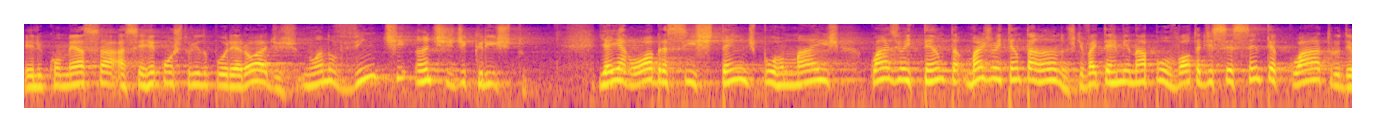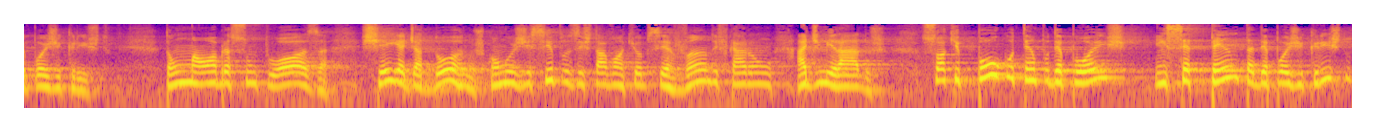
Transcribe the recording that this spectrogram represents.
ele começa a ser reconstruído por Herodes no ano 20 antes de Cristo. E aí a obra se estende por mais quase 80, mais de 80 anos, que vai terminar por volta de 64 depois de Cristo. Então, uma obra suntuosa, cheia de adornos, como os discípulos estavam aqui observando e ficaram admirados. Só que pouco tempo depois, em 70 depois de Cristo,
